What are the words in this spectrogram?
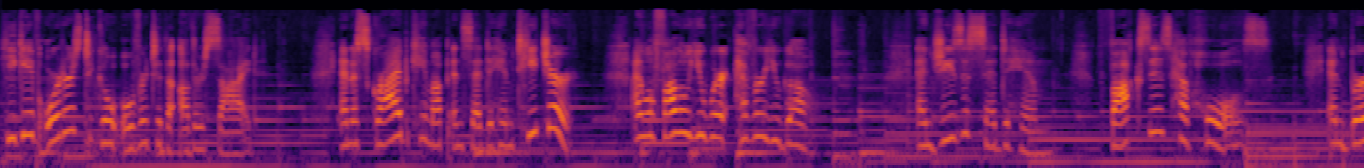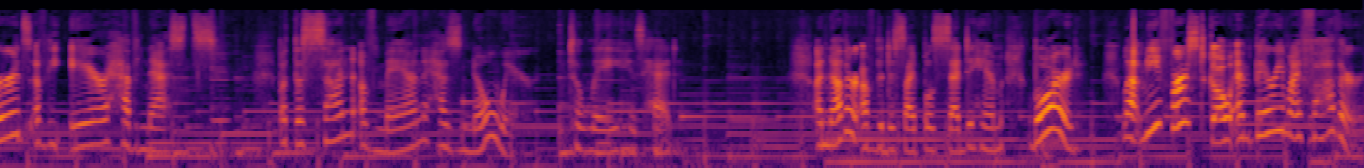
he gave orders to go over to the other side. And a scribe came up and said to him, Teacher, I will follow you wherever you go. And Jesus said to him, Foxes have holes, and birds of the air have nests, but the Son of Man has nowhere to lay his head. Another of the disciples said to him, Lord, let me first go and bury my father.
